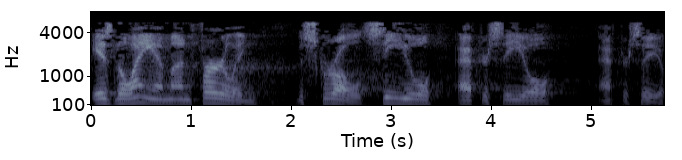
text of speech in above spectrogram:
is the Lamb unfurling the scroll, seal after seal after seal.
